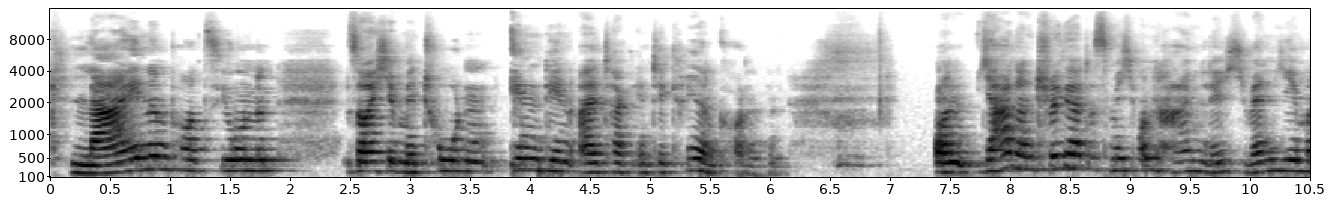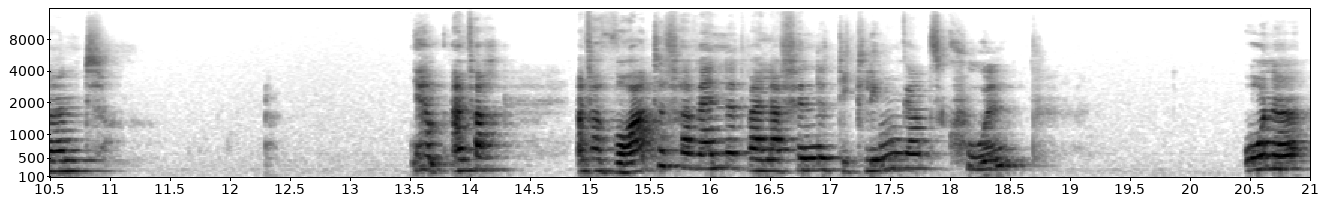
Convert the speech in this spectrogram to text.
kleinen Portionen solche Methoden in den Alltag integrieren konnten. Und ja, dann triggert es mich unheimlich, wenn jemand ja, einfach, einfach Worte verwendet, weil er findet, die klingen ganz cool, ohne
